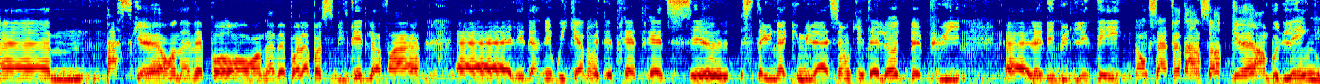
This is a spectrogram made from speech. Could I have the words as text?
euh, parce que on n'avait pas on n'avait pas la possibilité de le faire. Euh, les derniers week-ends ont été très très difficiles. C'était une accumulation qui était là depuis euh, le début de l'été. Donc, ça a fait en sorte que, en bout de ligne,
